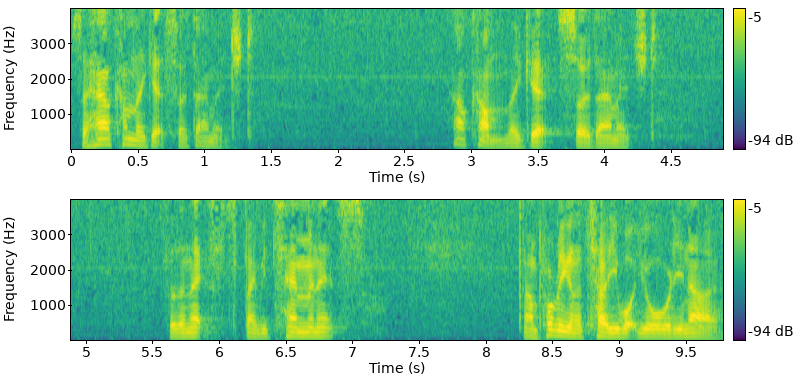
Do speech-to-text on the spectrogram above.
So, how come they get so damaged? How come they get so damaged? For the next maybe 10 minutes, I'm probably going to tell you what you already know.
